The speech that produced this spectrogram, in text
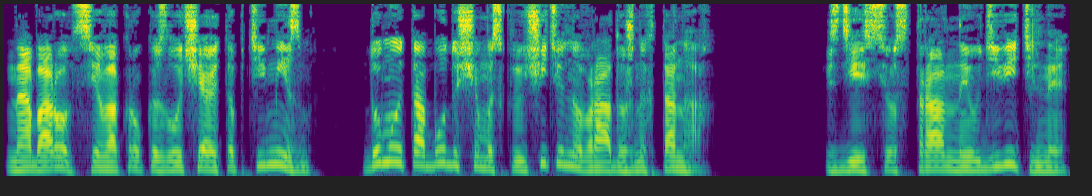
Наоборот, все вокруг излучают оптимизм, думают о будущем исключительно в радужных тонах. Здесь все странное и удивительное,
